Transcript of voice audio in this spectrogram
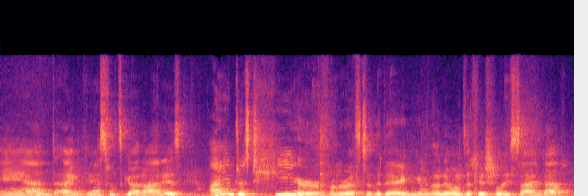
And I guess what's going on is I am just here for the rest of the day, even though no one's officially signed up.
